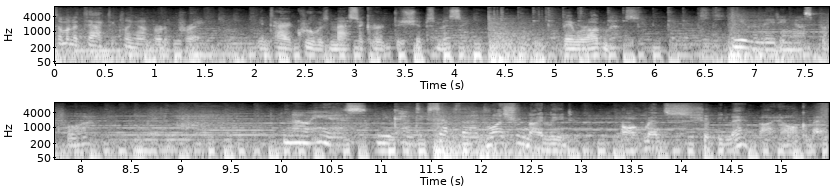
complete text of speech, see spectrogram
Someone attacked a Klingon bird of prey. The entire crew was massacred. The ship's missing. They were augments. You were leading us before. Now he is. You can't accept that. Why shouldn't I lead? Augments should be led by augments.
